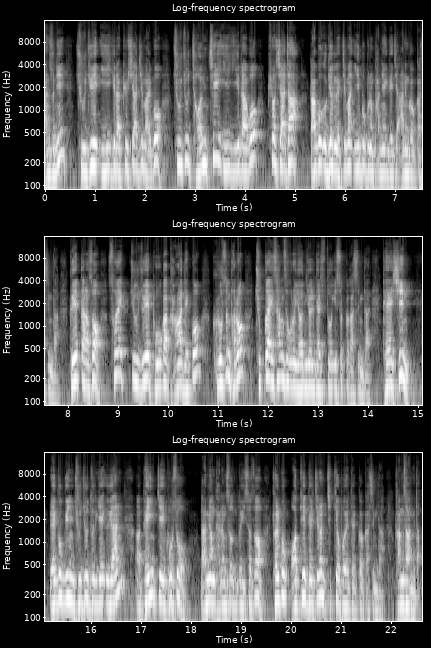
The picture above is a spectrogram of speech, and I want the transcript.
단순히 주주의 이익이라 표시하지 말고 주주 전체의 이익이라고 표시하자 라고 의견을 냈지만 이 부분은 반영이 되지 않은 것 같습니다. 그에 따라서 소액주주의 보호가 강화됐고 그것은 바로 주가의 상승으로 연결될 수도 있을 것 같습니다. 대신 외국인 주주들에 의한 어, 배임죄 고소 남용 가능성도 있어서 결국 어떻게 될지는 지켜봐야 될 것 같습니다. 감사합니다.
